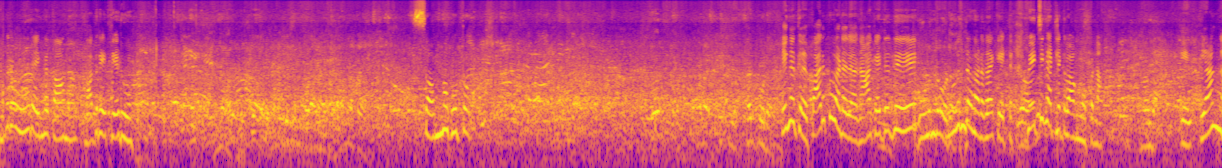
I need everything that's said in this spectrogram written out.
மதுரை ஊரை எங்கே காணும்? மதுரையை தேடுவோம். செம்ம கூட்டம். ஏர்போர்ட் எங்க இருக்கு? பருப்பு வடை தான். நான் கேட்டது உளுந்த வடை. உளுந்த வடை தான் கேட்டேன். வெஜ் கட்லெட் வாங்குவோம் அப்போ நான் ஏ ஏங்க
